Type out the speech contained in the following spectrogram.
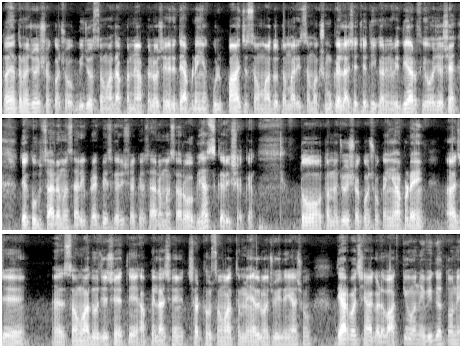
તો અહીંયા તમે જોઈ શકો છો બીજો સંવાદ આપણને આપેલો છે. એ રીતે આપણે અહીંયા કુલ પાંચ સંવાદો તમારી સમક્ષ મૂકેલા છે. જેથી કરીને વિદ્યાર્થીઓ જે છે તે ખૂબ સારામાં સારી પ્રેક્ટિસ કરી શકે સારામાં સારો અભ્યાસ કરી શકે. તો તમે જોઈ શકો છો કે અહીંયા આપણે આ જે અ, સંવાદો જે છે તે આપેલા છે. છઠ્ઠો સંવાદ તમે હેલમાં જોઈ રહ્યા છો. ત્યાર પછી આગળ વાક્યો અને વિગતોને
